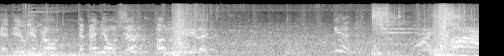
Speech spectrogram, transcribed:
If you get blocked, defend yourself immediately. Or ah!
